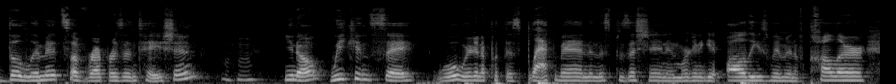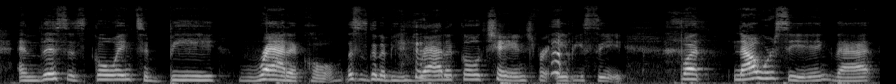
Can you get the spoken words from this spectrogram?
the limits of representation. You know, we can say, well, we're going to put this black man in this position and we're going to get all these women of color. And this is going to be radical. This is going to be radical change for ABC. But now we're seeing that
